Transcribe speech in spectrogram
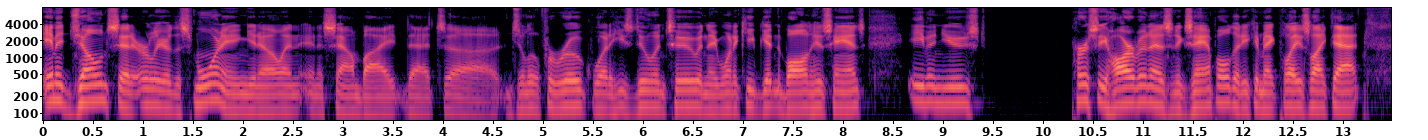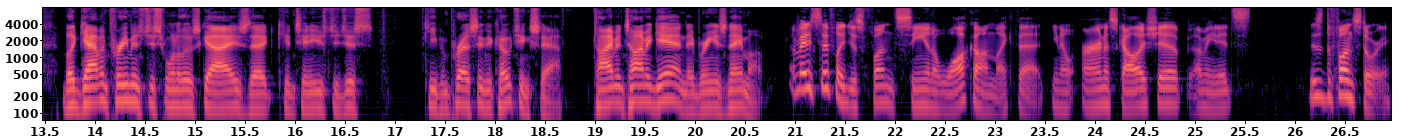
Emmett Jones said earlier this morning, you know, in, in a soundbite that uh, Jalil Farooq, what he's doing too, and they want to keep getting the ball in his hands. Even used Percy Harvin as an example that he can make plays like that. But Gavin Freeman's just one of those guys that continues to just keep impressing the coaching staff. Time and time again, they bring his name up. I mean, it's definitely just fun seeing a walk on like that. You know, earn a scholarship. I mean, it's this is the fun story.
